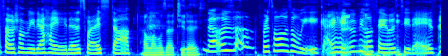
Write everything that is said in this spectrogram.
social media hiatus where I stopped. How long was that? Two days? That was uh, first of all, it was a week. I hate when people say it was two days.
